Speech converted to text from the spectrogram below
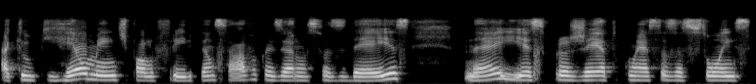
aquilo que realmente Paulo Freire pensava, quais eram as suas ideias, né? E esse projeto com essas ações,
